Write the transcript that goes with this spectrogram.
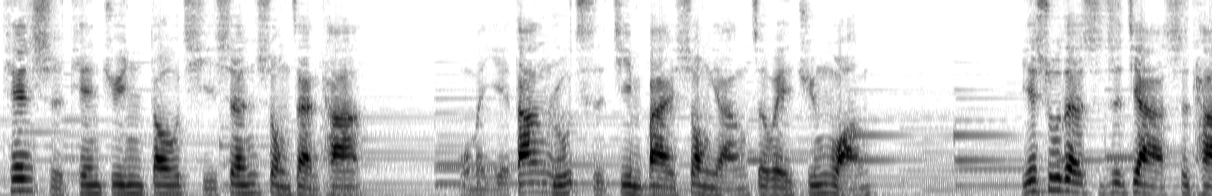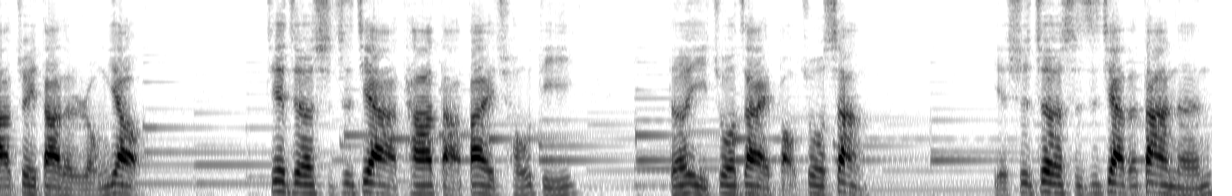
天使天军都齐声颂赞他，我们也当如此敬拜颂扬这位君王。耶稣的十字架是他最大的荣耀，借着十字架，他打败仇敌，得以坐在宝座上，也是这十字架的大能，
